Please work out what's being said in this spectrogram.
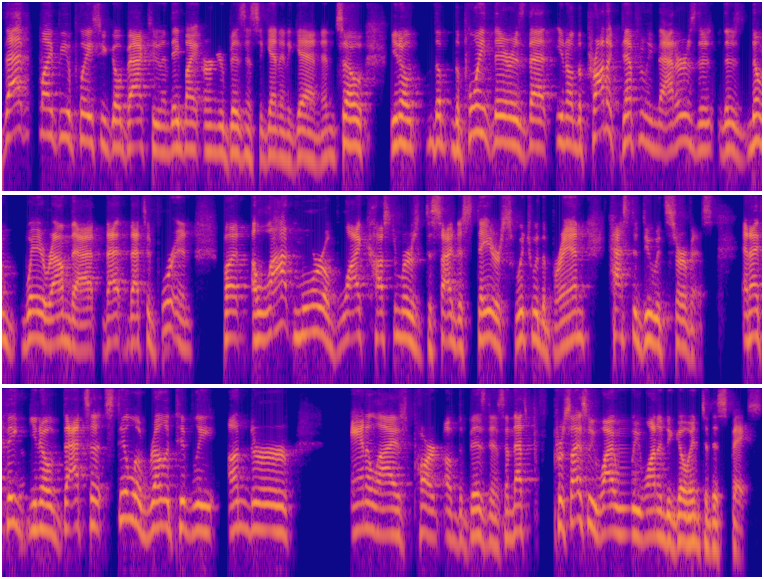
That might be a place you go back to and they might earn your business again and again. And so, you know, the, the point there is that, you know, the product definitely matters. There, there's no way around that. That that's important. But a lot more of why customers decide to stay or switch with a brand has to do with service. And I think, you know, that's a still a relatively under analyzed part of the business. And that's precisely why we wanted to go into this space.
